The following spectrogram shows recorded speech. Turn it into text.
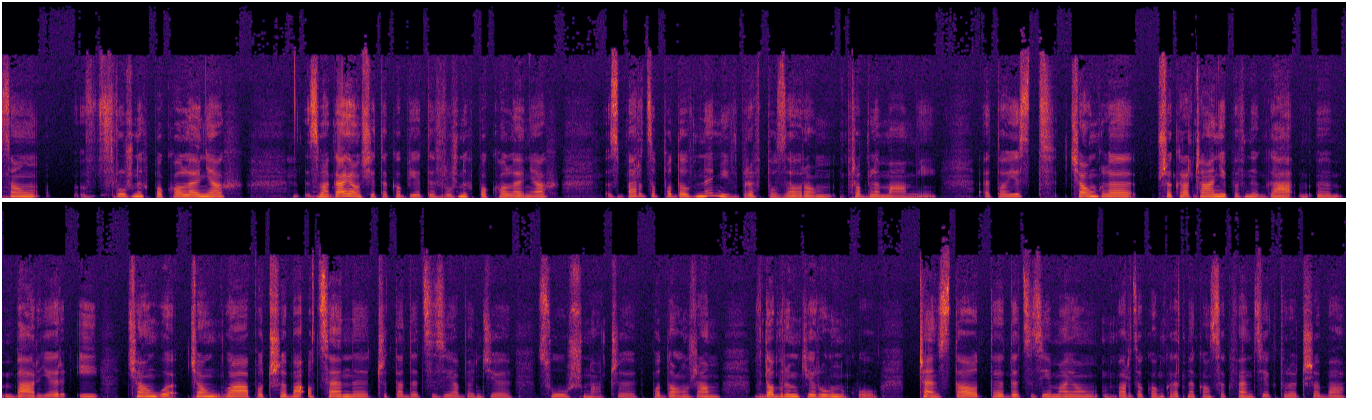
są w różnych pokoleniach, zmagają się te kobiety w różnych pokoleniach z bardzo podobnymi, wbrew pozorom, problemami. To jest ciągle przekraczanie pewnych barier i ciągłe, ciągła potrzeba oceny, czy ta decyzja będzie słuszna, czy podążam w dobrym kierunku. Często te decyzje mają bardzo konkretne konsekwencje, które trzeba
